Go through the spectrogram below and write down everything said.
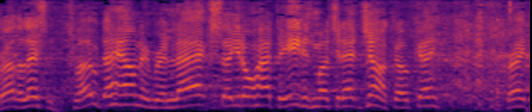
Brother, listen, slow down and relax so you don't have to eat as much of that junk, okay? Right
